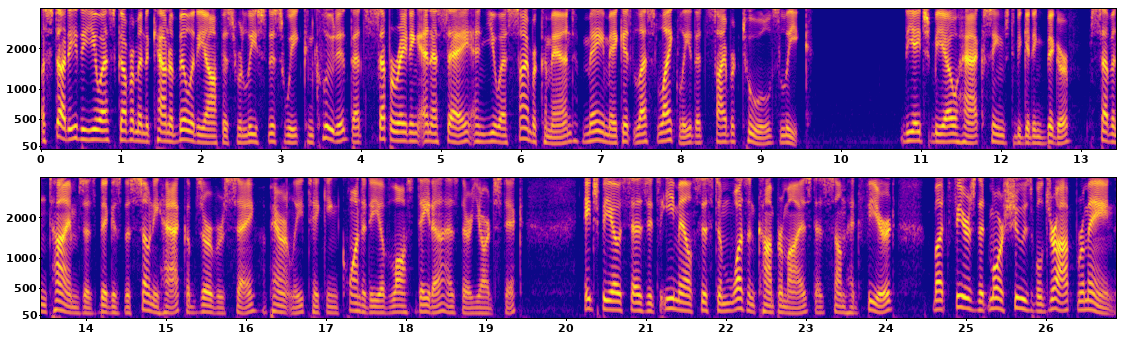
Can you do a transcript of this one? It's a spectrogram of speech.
A study the U.S. Government Accountability Office released this week concluded that separating NSA and U.S. Cyber Command may make it less likely that cyber tools leak. The HBO hack seems to be getting bigger, seven times as big as the Sony hack, observers say, apparently taking quantity of lost data as their yardstick. HBO says its email system wasn't compromised, as some had feared, but fears that more shoes will drop remain.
